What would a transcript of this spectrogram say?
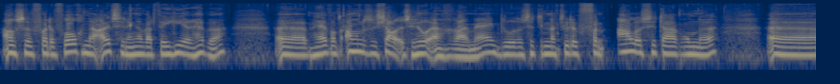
als we voor de volgende uitzendingen wat we hier hebben... hè, want Almelo Sociaal is heel erg ruim. Hè? Ik bedoel, er zit natuurlijk van alles zit daaronder. Uh,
